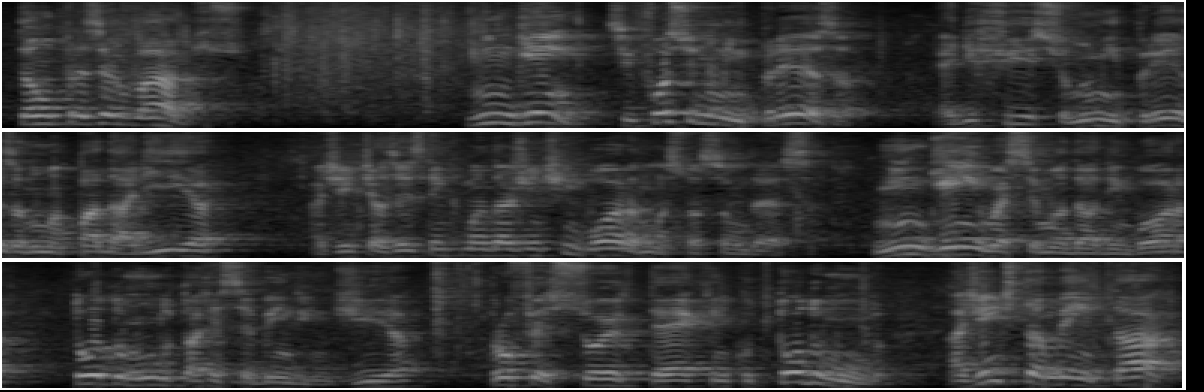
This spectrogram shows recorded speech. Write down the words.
estão preservados. Ninguém, se fosse numa empresa, é difícil, numa empresa, numa padaria, a gente às vezes tem que mandar a gente embora numa situação dessa. Ninguém vai ser mandado embora, todo mundo está recebendo em dia, professor, técnico, todo mundo. A gente também está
